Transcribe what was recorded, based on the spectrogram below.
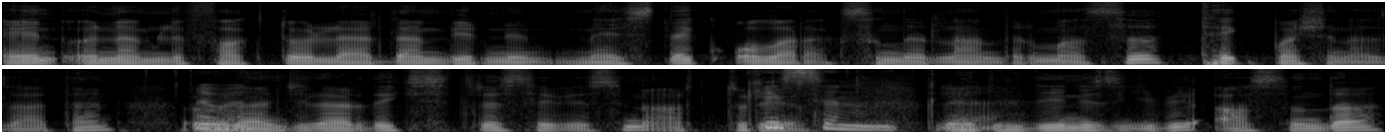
en önemli faktörlerden birinin meslek olarak sınırlandırması tek başına zaten Evet. öğrencilerdeki stres seviyesini arttırıyor. Kesinlikle. Ve dediğiniz gibi aslında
